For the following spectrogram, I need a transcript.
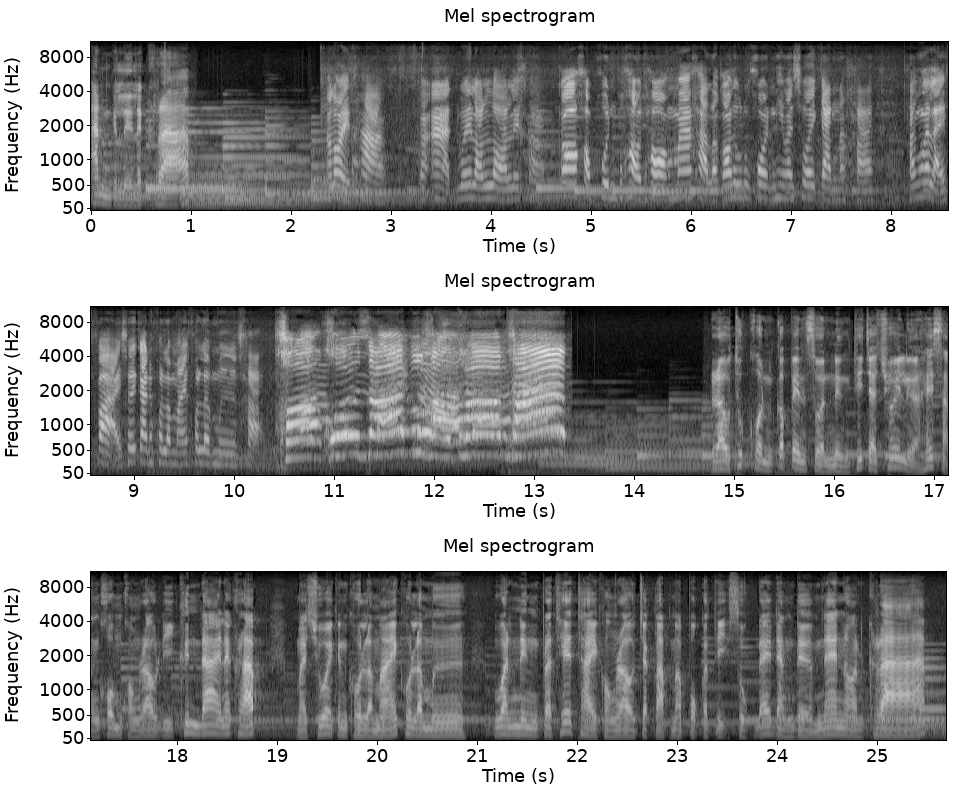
อั้นกันเลยล่ะครับ อร่อยค่ะสะอาดด้วยร้อนๆเลยค่ะ ก็ขอบคุณภูเขาทองมากค่ะ แล้วก็ทุกๆคนที่มาช่วยกันนะคะ ทั้งหลายๆฝ่ายช่วยกันคนละไม้คนละมือค่ะ ขอบคุณซอสภูเขาทองครับ เราทุกคนก็เป็นส่วนหนึ่งที่จะช่วยเหลือให้สังคมของเราดีขึ้นได้นะครับ มาช่วยกันคนละไม้คนละมือ วันหนึ่งประเทศไทยของเราจะกลับมาปกติสุขได้ดังเดิมแน่นอนครับ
